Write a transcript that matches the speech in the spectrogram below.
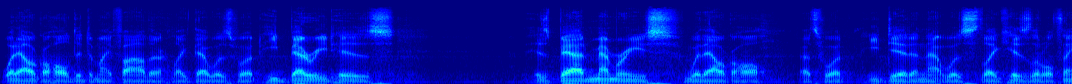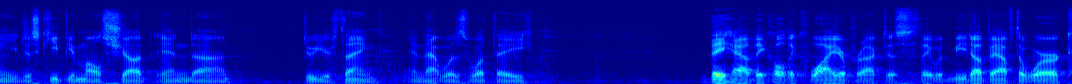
what alcohol did to my father. Like that was what he buried his his bad memories with alcohol. That's what he did, and that was like his little thing. You just keep your mouth shut and uh, do your thing, and that was what they they had. They called it choir practice. They would meet up after work.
